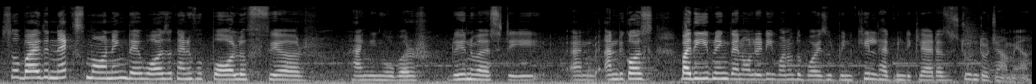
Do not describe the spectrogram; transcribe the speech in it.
So by the next morning, there was a kind of a pall of fear hanging over the university, and and because by the evening, then already one of the boys who'd been killed had been declared as a student of Jamia,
